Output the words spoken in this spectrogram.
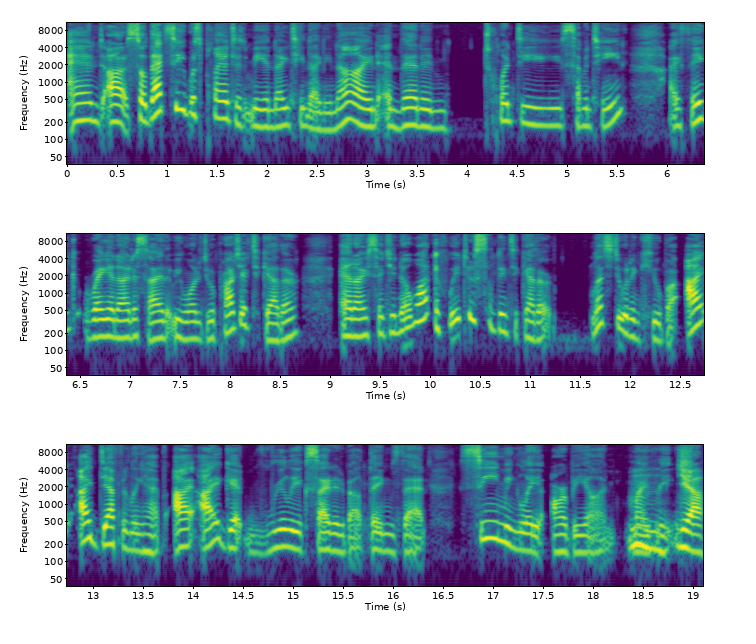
And uh, so that seed was planted in me in 1999. And then in 2017, I think, Ray and I decided that we wanted to do a project together. And I said, you know what? If we do something together, let's do it in Cuba. I, I definitely have. I, I get really excited about things that seemingly are beyond my reach. Mm, yeah,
